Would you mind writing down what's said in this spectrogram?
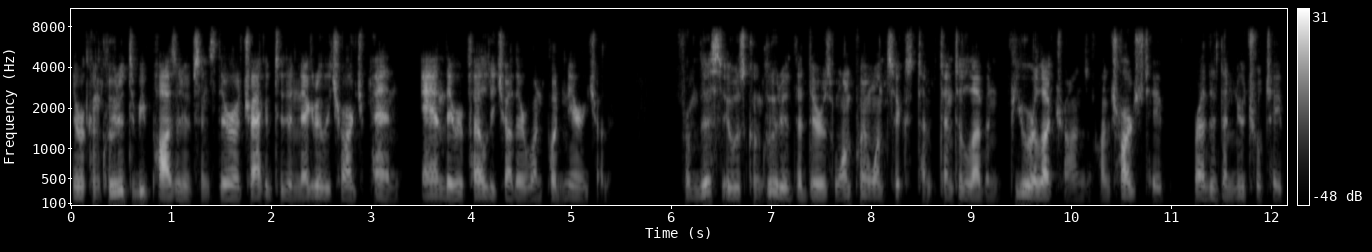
They were concluded to be positive since they were attracted to the negatively charged pen, and they repelled each other when put near each other. From this, it was concluded that there is 1.16 times 10 to the 11 fewer electrons on charged tape rather than neutral tape,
